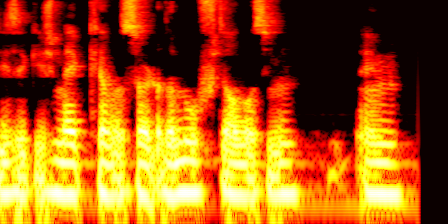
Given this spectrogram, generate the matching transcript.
diese Geschmäcker, was halt, oder Mufton, was im im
